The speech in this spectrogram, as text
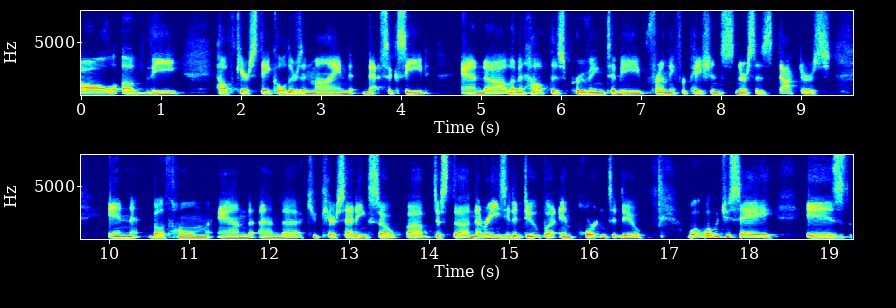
all of the healthcare stakeholders in mind that succeed. And uh, 11 Health is proving to be friendly for patients, nurses, doctors, in both home and and uh, acute care settings. So uh, just uh, never easy to do, but important to do. What what would you say is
